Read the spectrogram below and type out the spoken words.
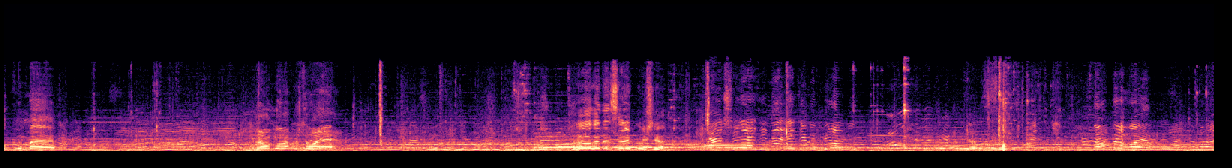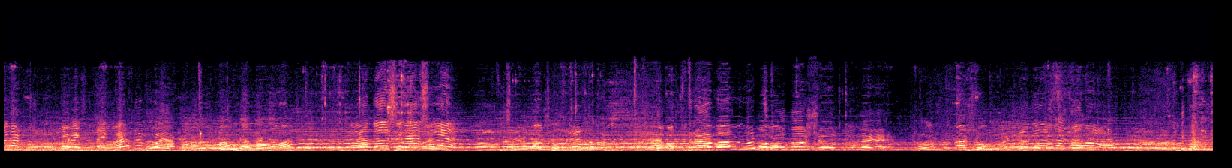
O, kume. Evo gome poštovanje. Ne se rekao še. Ja, šuljajte na nećega pilonu. Dobro boja. Dobro došli naši je. Zdravo, ljudi. Dobro došao, kume. Dobro došla doma. Dobro došli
